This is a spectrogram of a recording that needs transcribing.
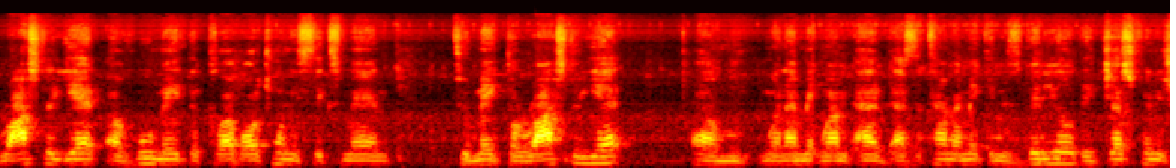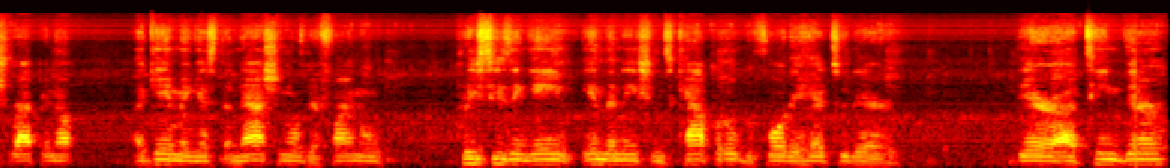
roster yet of who made the club, all 26 men to make the roster yet. Um, when I make, when I'm, as the time I'm making this video, they just finished wrapping up a game against the Nationals, their final preseason game in the nation's capital before they head to their their uh, team dinner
